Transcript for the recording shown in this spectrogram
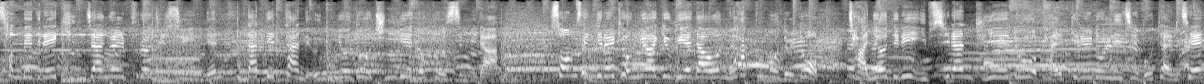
선배들의 긴장을 풀어줄 수 있는 따뜻한 음료도 준비해 놓고 있습니다. 수험생들을 격려하기 위해 나온 학부모들도 자녀들이 입실한 뒤에도 발길을 돌리지 못한 채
